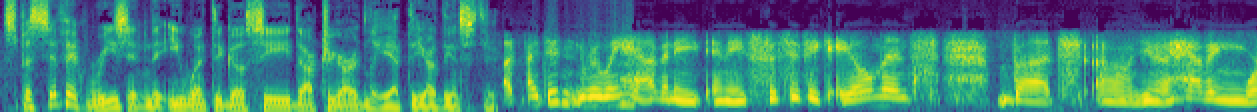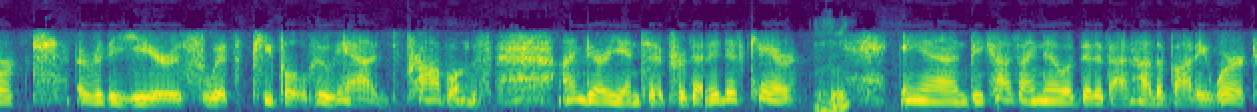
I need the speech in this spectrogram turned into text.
specific reason that you went to go see Dr. Yardley at the Yardley Institute? I, I didn't really have any, any specific ailments, but, uh, you know, having worked over the years with people who had problems, I'm very into preventative care. Mm-hmm. And because I know a bit about how the body works,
